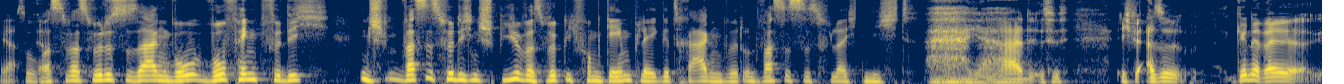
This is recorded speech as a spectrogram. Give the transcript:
Ja, so, ja. Was, was würdest du sagen, wo, wo fängt für dich, was ist für dich ein Spiel, was wirklich vom Gameplay getragen wird und was ist es vielleicht nicht? Ah, ja, ich, also generell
